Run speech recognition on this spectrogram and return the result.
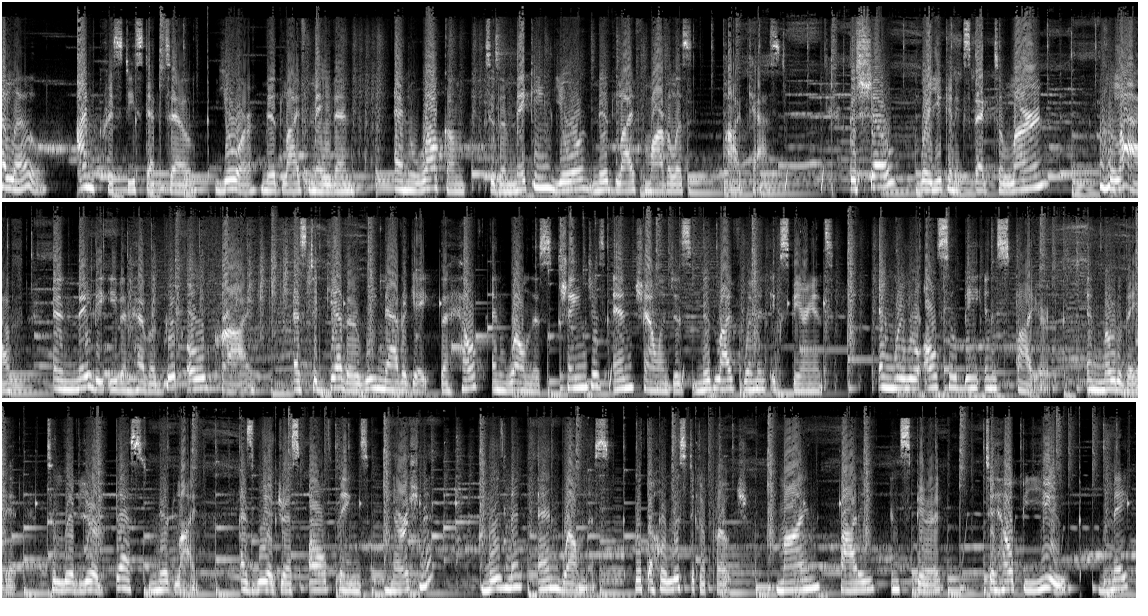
Hello, I'm Kristi Stepteau, your midlife maven, and welcome to the Making Your Midlife Marvelous podcast, the show where you can expect to learn, laugh, and maybe even have a good old cry as together we navigate the health and wellness changes and challenges midlife women experience, and where you'll also be inspired and motivated to live your best midlife as we address all things nourishment, movement, and wellness with a holistic approach, mind, body, and spirit, to help you make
